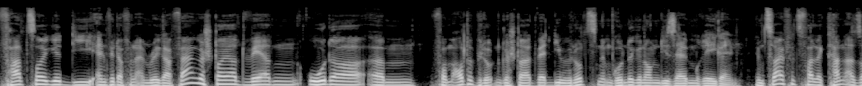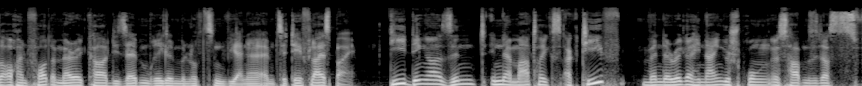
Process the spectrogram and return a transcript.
Fahrzeuge, die entweder von einem Rigger ferngesteuert werden oder ähm, vom Autopiloten gesteuert werden, die benutzen im Grunde genommen dieselben Regeln. Im Zweifelsfalle kann also auch ein Ford America dieselben Regeln benutzen wie eine MCT Flyspy. Die Dinger sind in der Matrix aktiv. Wenn der Rigger hineingesprungen ist, haben sie das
